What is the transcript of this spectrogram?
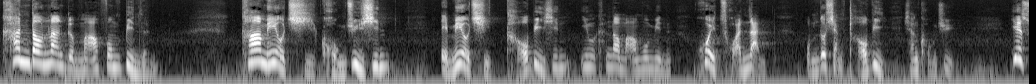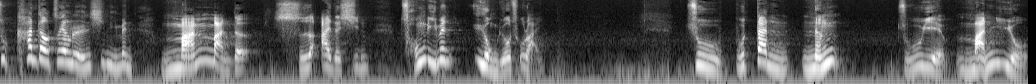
看到那个麻风病人，他没有起恐惧心，也没有起逃避心，因为看到麻风病人会传染，我们都想逃避、想恐惧。耶稣看到这样的人，心里面满满的。慈爱的心从里面涌流出来。主不但能，主也满有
